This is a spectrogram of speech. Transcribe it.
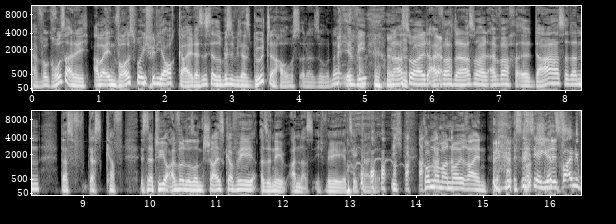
Ja, großartig. Aber in Wolfsburg finde ich auch geil. Das ist ja so ein bisschen wie das Goethe-Haus oder so, ne? Irgendwie. Und da hast du halt einfach, ja. da hast du halt einfach, äh, da hast du dann das, das Kaffee. Ist natürlich auch einfach nur so ein scheiß Kaffee. Also, nee, anders. Ich will ja jetzt hier keine. Ich komm nochmal neu rein. Es ist ja jetzt. Vor allem,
